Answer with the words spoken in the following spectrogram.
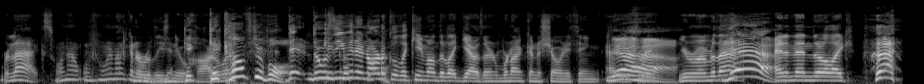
Relax. We're not. We're not going to hmm. release new Get, hardware." get comfortable. There, there was Get even an comfortable. article that came out. They're like, "Yeah, they're, we're not going to show anything." At Yeah. E3. you remember that? Yeah. And then they're like, ha,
